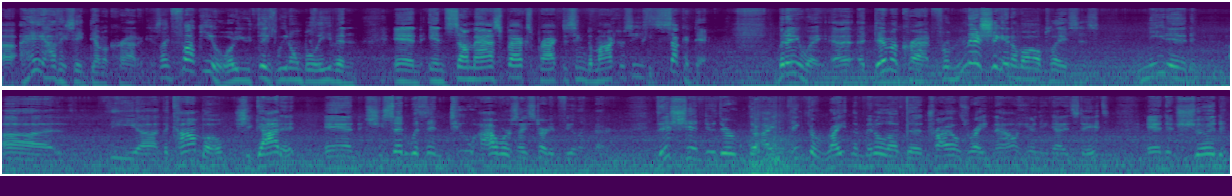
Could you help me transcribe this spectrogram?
uh, I hate how they say Democratic. It's like fuck you. What do you think? We don't believe in in in some aspects practicing democracy? Suck a dick. But anyway, a, a Democrat from Michigan of all places needed uh, the uh, the combo. She got it, and she said within two hours I started feeling better. This shit, dude. They're, they're I think they're right in the middle of the trials right now here in the United States, and it should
